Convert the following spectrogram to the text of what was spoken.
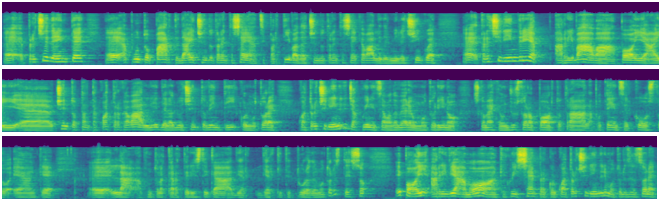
eh, precedente, eh, appunto parte dai 136, anzi partiva dai 136 cavalli del 1500 eh, 3 cilindri, arrivava poi ai 184 eh, cavalli della 220i col motore 4 cilindri, già qui iniziamo ad avere un motorino, secondo me che è un giusto rapporto tra la potenza, il costo e anche eh, la, appunto la caratteristica di, ar- di, architettura del motore stesso. E poi arriviamo anche qui sempre col 4 cilindri motorizzazione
